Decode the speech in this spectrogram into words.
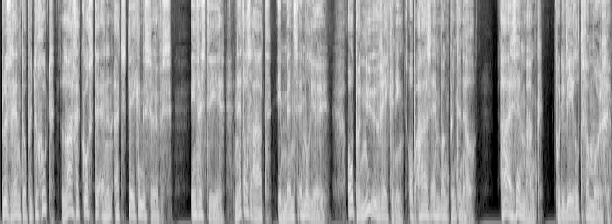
Plus rente op uw tegoed, lage kosten en een uitstekende service. Investeer, net als Aad, in mens en milieu. Open nu uw rekening op asmbank.nl. ASM Bank, voor de wereld van morgen.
